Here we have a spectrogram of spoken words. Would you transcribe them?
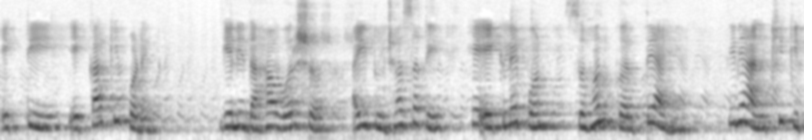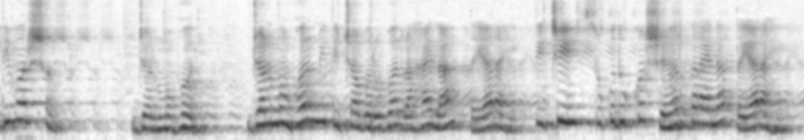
एकटी एकाकी पडेल. गेली दहा वर्ष आई तुझ्यासाठी हे एकलेपण सहन करते आहे. तिने आणखी किती वर्ष? जन्मभर. जन्मभर मी तिच्याबरोबर राहायला तयार आहे. तिची सुखदुःख शेअर करायला तयार आहे.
